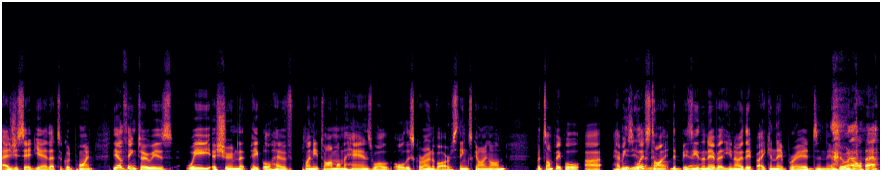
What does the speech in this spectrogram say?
as you said, yeah, that's a good point. The other thing too is we assume that people have plenty of time on their hands while all this coronavirus thing's going on. But some people are having Busier less time. ever. They're busier than ever. You know, they're baking their breads and they're doing all that.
